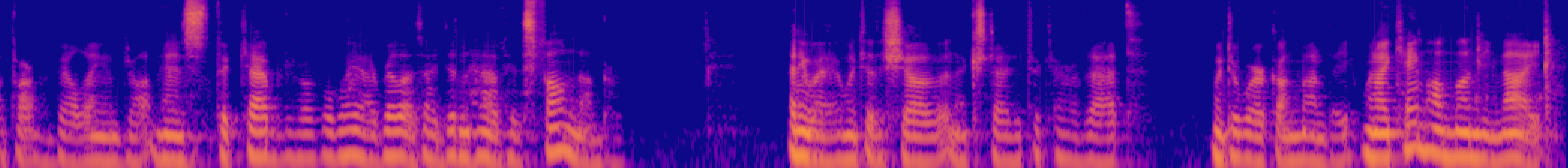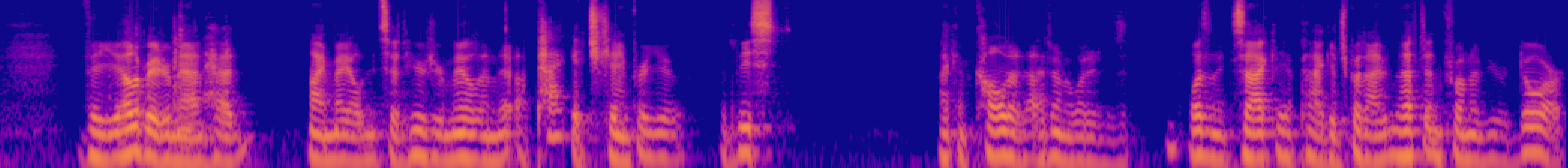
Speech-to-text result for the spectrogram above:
apartment building and dropped me. And as the cab drove away, I realized I didn't have his phone number. Anyway, I went to the show the next day, took care of that, went to work on Monday. When I came home Monday night, the elevator man had my mail and said, Here's your mail. And a package came for you. At least I can call it, I don't know what it is. It wasn't exactly a package, but I left it in front of your door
